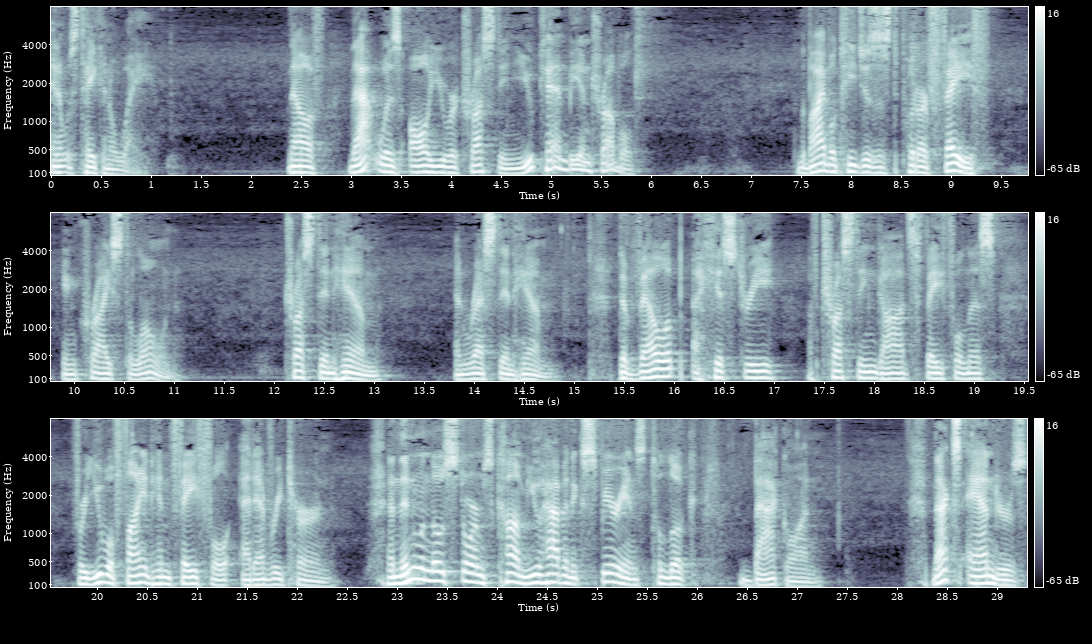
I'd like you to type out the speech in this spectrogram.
and it was taken away. Now, if that was all you were trusting, you can be in trouble. The Bible teaches us to put our faith in Christ alone. Trust in Him and rest in Him. Develop a history of trusting God's faithfulness, for you will find Him faithful at every turn. And then when those storms come, you have an experience to look back on. Max Anders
